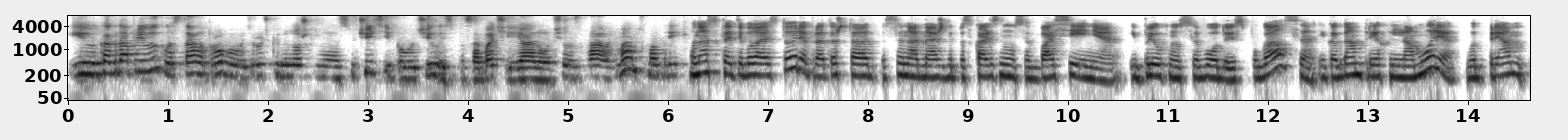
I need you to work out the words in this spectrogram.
И когда привыкла, стала пробовать ручками-ножками сучить, и получилось по собачьи. Я научилась плавать. Мам, смотри. У нас, кстати, была история про то, что сын однажды поскользнулся в бассейне и плюхнулся в воду, испугался. И когда мы приехали на море, вот прям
